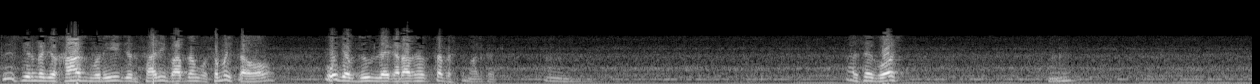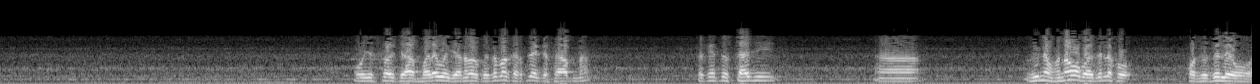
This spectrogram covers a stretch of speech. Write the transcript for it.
تو اس لیے ان کا جو خاص مریض جن ساری باتوں کو سمجھتا ہو، وہ جب دودھ لے کر آتا تب استعمال کرتا۔ ایسے گوشت hmm? وہ جس وقت مرے ہوئے جانور کو ذبح کرتے ہیں کہ صاحب نا، تو کہتے استاد جی ہونا ہو بدل ہو فضل ہو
